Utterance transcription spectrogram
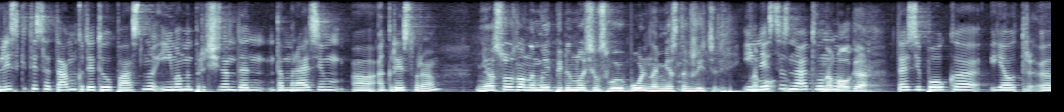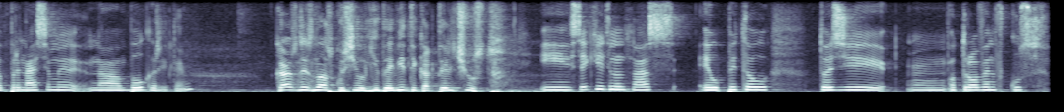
Близките са там, където е опасно и имаме причина да, да мразим а, агресора. Неосознанно мы переносим свою боль на местных жителей. И на, несъзнателно на болгар. тази болка я от, а, пренасяме на българите. Каждый из нас вкусил ядовитый коктейль чувств. И всеки един от нас е опитал този отровен вкус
